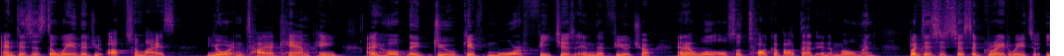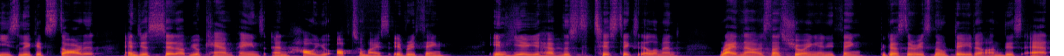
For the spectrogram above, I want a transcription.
And this is the way that you optimize your entire campaign. I hope they do give more features in the future, and I will also talk about that in a moment. But this is just a great way to easily get started and just set up your campaigns and how you optimize everything. In here, you have the statistics element Right now it's not showing anything because there is no data on this ad.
